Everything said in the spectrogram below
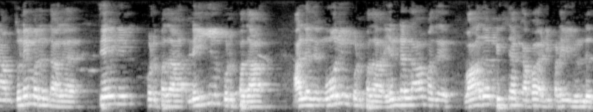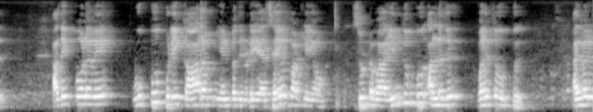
நாம் துணை மருந்தாக தேனில் கொடுப்பதா நெய்யில் கொடுப்பதா அல்லது மோரில் கொடுப்பதா என்றெல்லாம் அது வாத பித்த கப அடிப்படையில் இருந்தது. அதை போலவே உப்பு புளி காரம் என்பதனுடைய செயல்பாட்டிலையும் சுட்டவா இந்துப்பு அல்லது வறுத்த உப்பு. அது மாதிரி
